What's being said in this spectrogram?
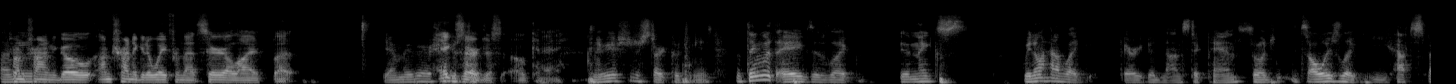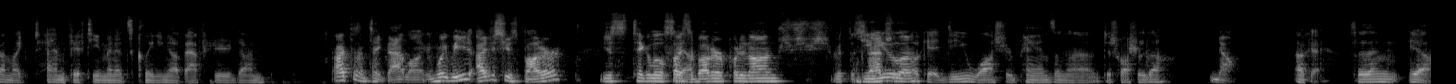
I So I'm trying to go. I'm trying to get away from that cereal life, but yeah, maybe I should eggs just are just okay. maybe I should just start cooking eggs. The thing with eggs is like it makes we don't have like very good nonstick pans, so it, it's always like you have to spend like 10 15 minutes cleaning up after you're done. Oh, It doesn't take that long. Wait, we I just use butter. You just take a little slice Yeah. of butter, put it on with the Do you spatula. okay, do you wash your pans in the dishwasher though? No, Okay. So then yeah,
